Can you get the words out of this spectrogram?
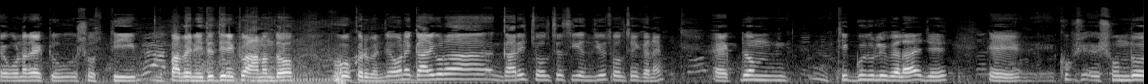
ওনারা একটু স্বস্তি পাবেন ঈদের দিন একটু আনন্দ উপভোগ করবেন। যে অনেক গাড়ি ঘোড়া গাড়ি চলছে সিএনজিও চলছে এখানে। একদম ঠিক গুদুলি বেলায় যে খুব সুন্দর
